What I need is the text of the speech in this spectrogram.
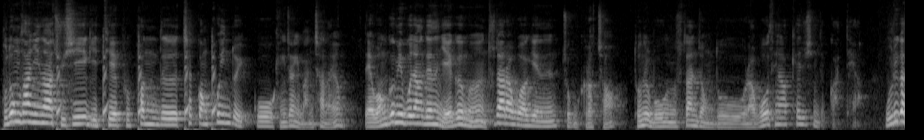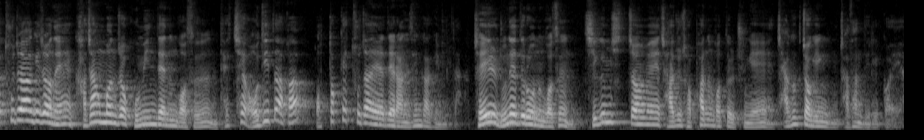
부동산이나 주식, ETF, 펀드, 채권, 코인도 있고 굉장히 많잖아요. 네, 원금이 보장되는 예금은 투자라고 하기에는 조금 그렇죠. 돈을 모으는 수단 정도라고 생각해 주시면 될 것 같아요. 우리가 투자하기 전에 가장 먼저 고민되는 것은 대체 어디다가 어떻게 투자해야 되라는 생각입니다. 제일 눈에 들어오는 것은 지금 시점에 자주 접하는 것들 중에 자극적인 자산들일 거예요.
